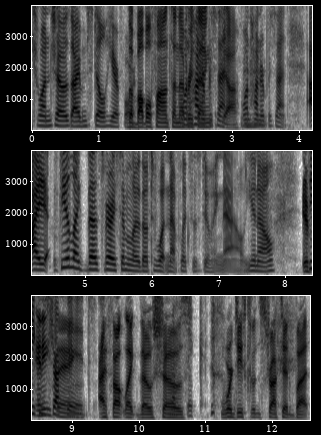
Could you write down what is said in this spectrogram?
VH1 shows, I'm still here for. the bubble fonts and One everything. hundred percent. Yeah. One hundred percent. I feel like that's very similar though to what Netflix is doing now. You know, If deconstructed. anything, I felt like those shows Rustic. were deconstructed but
